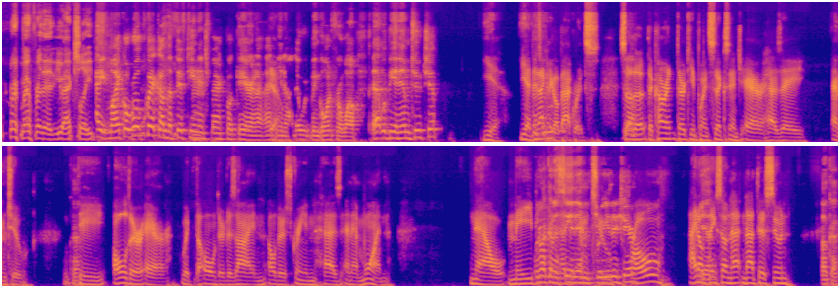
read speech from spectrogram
remember that you actually. Hey, Michael, real quick on the 15 inch MacBook Air, and I, yeah. you know, I know we've been going for a while. That would be an M2 chip. Yeah, yeah. They're not going to go backwards. So yeah. the the current 13.6 inch Air has a M2. Okay. The older Air with the older design, older screen has an M1. Now, maybe we're not going to see an M3 this year. Pro, I don't yeah. think so. Not not this soon. Okay.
